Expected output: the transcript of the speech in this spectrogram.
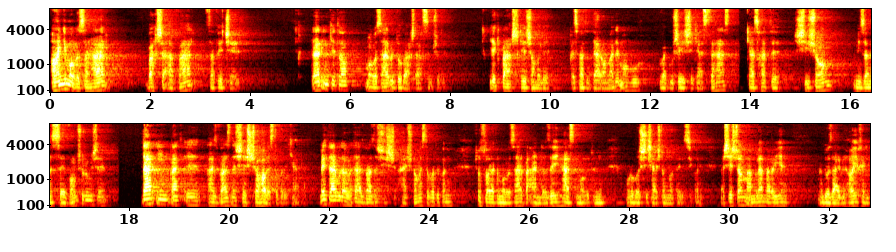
آهنگ موقع سهر بخش اول صفحه چهل. در این کتاب موقع سهر به دو بخش تقسیم شده. یک بخش که شامل قسمت درآمد ماهور و گوشه شکسته هست که از خط شیشم میزان سوم شروع میشه. در این قطعه از وزن 6 چهار استفاده کردیم. بهتر بود البته از وزن 6 هشتم استفاده کنیم چون سرعت موقع سهر به اندازه ای هست که ما بتونیم اون رو با 6 هشتم نوت نویسی کنیم. و ششجان معمولا برای دو ضربی های خیلی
